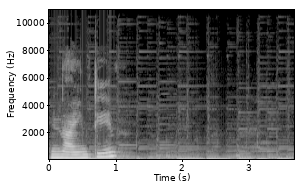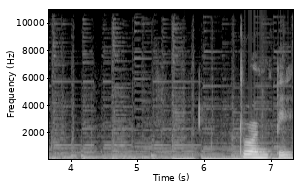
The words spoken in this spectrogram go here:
nineteen twenty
